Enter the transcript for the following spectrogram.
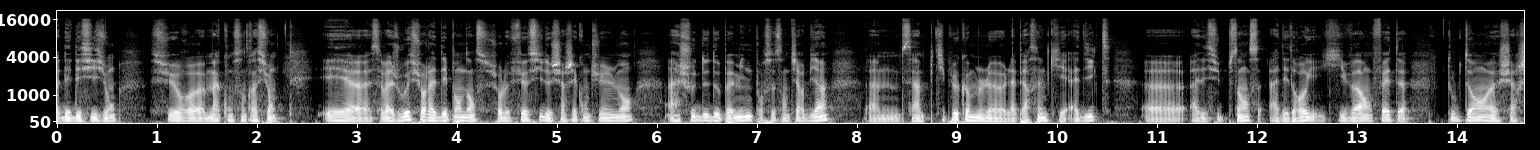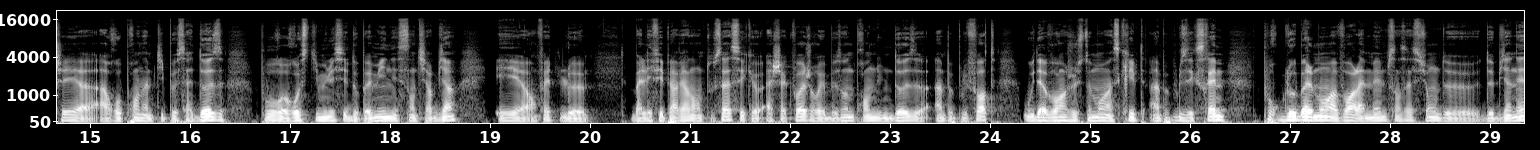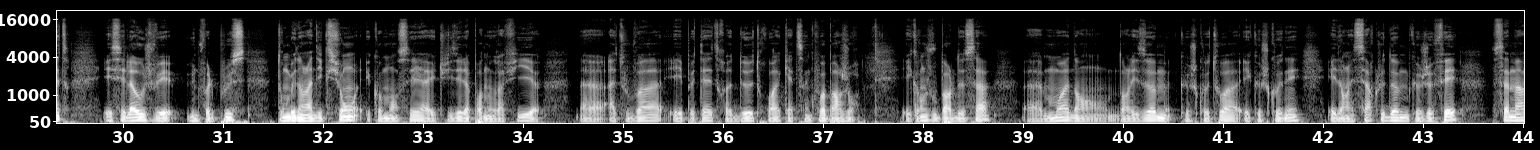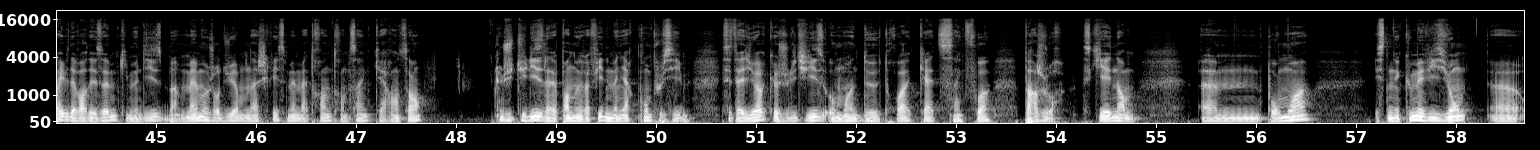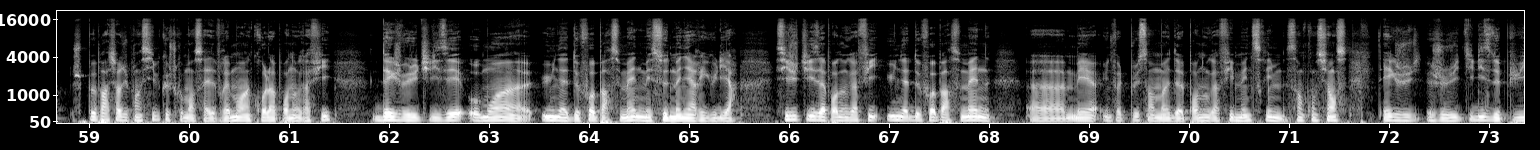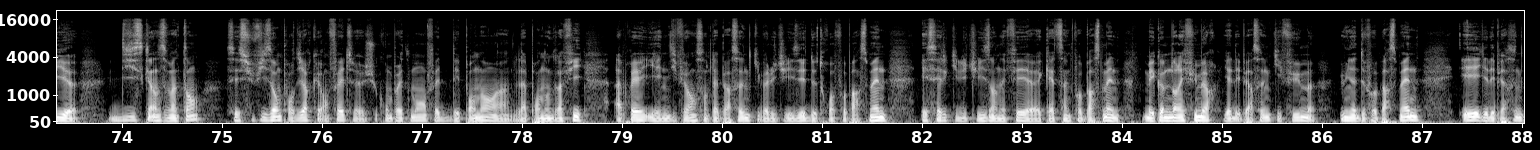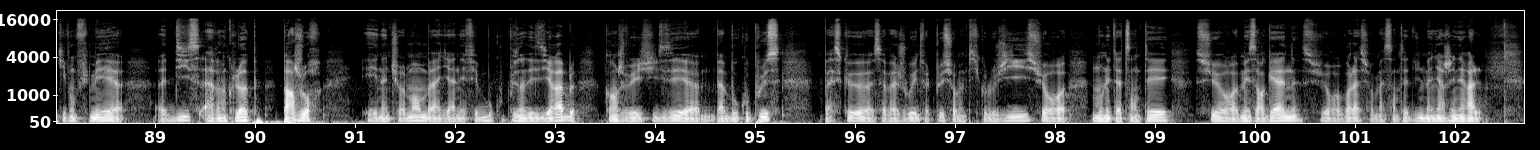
des décisions, sur ma concentration. Et ça va jouer sur la dépendance, sur le fait aussi de chercher continuellement un shoot de dopamine pour se sentir bien. c'est un petit peu comme la personne qui est addict à des substances, à des drogues, qui va en fait tout le temps chercher à, reprendre un petit peu sa dose pour restimuler ses dopamines et se sentir bien. Et en fait, le, bah, l'effet pervers dans tout ça, c'est qu'à chaque fois, j'aurais besoin de prendre une dose un peu plus forte ou d'avoir justement un script un peu plus extrême pour globalement avoir la même sensation de, bien-être. Et c'est là où je vais, une fois de plus, tomber dans l'addiction et commencer à utiliser la pornographie euh, à tout va et peut-être 2, 3, 4, 5 fois par jour. Et quand je vous parle de ça, euh, moi, dans, les hommes que je côtoie et que je connais et dans les cercles d'hommes que je fais, ça m'arrive d'avoir des hommes qui me disent, ben, même aujourd'hui à mon âge, Chris, même à 30, 35, 40 ans, j'utilise la pornographie de manière compulsive. C'est-à-dire que je l'utilise au moins 2, 3, 4, 5 fois par jour, ce qui est énorme. Euh, pour moi, et ce n'est que mes visions, euh, je peux partir du principe que je commence à être vraiment un à la pornographie dès que je vais l'utiliser au moins euh, une à deux fois par semaine, mais ce de manière régulière. Si j'utilise la pornographie une à deux fois par semaine, euh, mais une fois de plus en mode pornographie mainstream, sans conscience, et que je, l'utilise depuis 10, 15, 20 ans, c'est suffisant pour dire qu'en fait, je suis complètement en fait, dépendant hein, de la pornographie. Après, il y a une différence entre la personne qui va l'utiliser deux, trois fois par semaine et celle qui l'utilise en effet 4-5 fois par semaine. Mais comme dans les fumeurs, il y a des personnes qui fument une à deux fois par semaine et il y a des personnes qui vont fumer 10 euh, à 20 clopes par jour. Et naturellement, ben, il y a un effet beaucoup plus indésirable quand je vais l'utiliser euh, ben, beaucoup plus, parce que euh, ça va jouer une fois de plus sur ma psychologie, sur mon état de santé, sur mes organes, sur, voilà, sur ma santé d'une manière générale.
